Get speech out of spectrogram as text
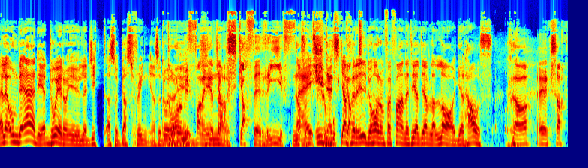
Eller om det är det, då är de ju legit, alltså Gus Fring. Alltså, då, Då, har de ju för fan ett helt jävla skafferi. f- Nej, alltså, inte ett skafferi, då har de för fan ett helt jävla lagerhouse. Ja, exakt.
